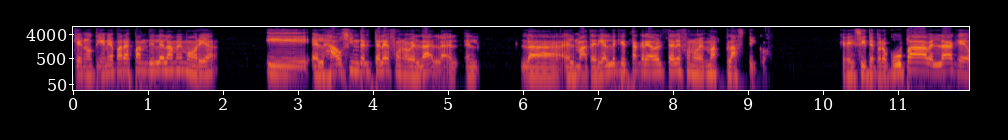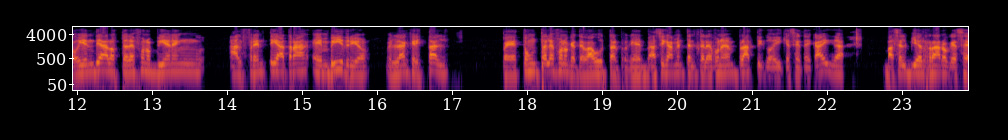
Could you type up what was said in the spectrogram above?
que no tiene para expandirle la memoria y el housing del teléfono, ¿verdad? el, el, material de que está creado el teléfono es más plástico. Si te preocupa, ¿verdad? Que hoy en día los teléfonos vienen al frente y atrás en vidrio, ¿verdad? En cristal pues esto es un teléfono que te va a gustar, porque básicamente el teléfono es en plástico y que se te caiga, va a ser bien raro que se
